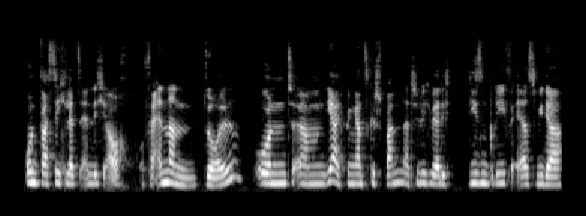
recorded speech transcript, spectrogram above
und was sich letztendlich auch verändern soll. Und ähm, ja, ich bin ganz gespannt. Natürlich werde ich diesen Brief erst wieder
